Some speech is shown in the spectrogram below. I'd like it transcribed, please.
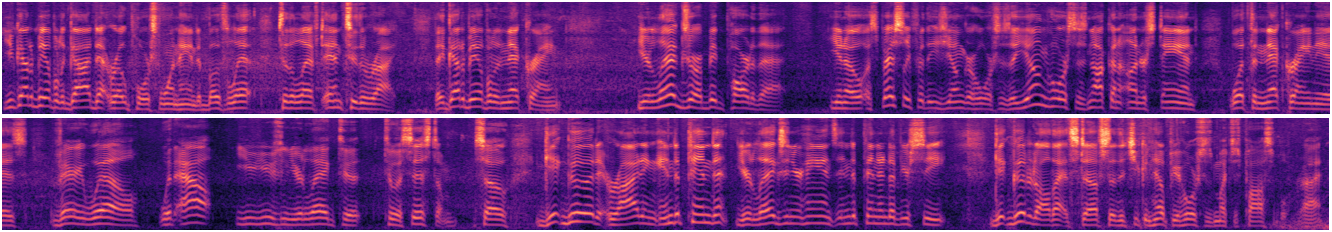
you've got to be able to guide that rope horse one-handed, both left to the left and to the right. They've got to be able to neck rein. Your legs are a big part of that you know, especially for these younger horses. A young horse is not going to understand what the neck rein is very well without you using your leg to, to assist them. So get good at riding independent, your legs and your hands independent of your seat. Get good at all that stuff so that you can help your horse as much as possible, right?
